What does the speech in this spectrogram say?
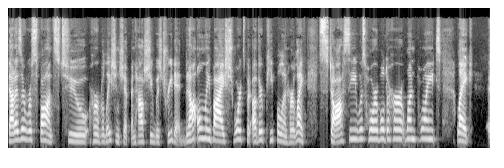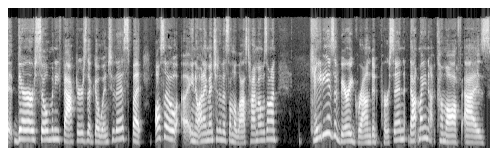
that is a response to her relationship and how she was treated, not only by Schwartz, but other people in her life. Stassi was horrible to her at one point. Like, uh, there are so many factors that go into this, but also, uh, you know, and I mentioned this on the last time I was on. Katie is a very grounded person. That might not come off as,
